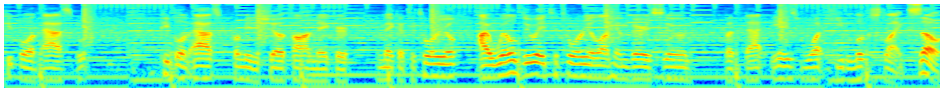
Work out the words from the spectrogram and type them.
people have asked people have asked for me to show Thon Maker and make a tutorial. I will do a tutorial on him very soon, but that is what he looks like. So,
